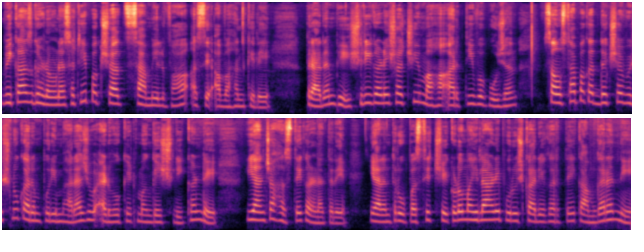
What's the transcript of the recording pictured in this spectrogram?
विकास घडवण्यासाठी पक्षात सामील व्हा असे आवाहन केले. प्रारंभी श्री गणेशाची महाआरती व पूजन संस्थापक अध्यक्ष विष्णू करमपुरी महाराज व ॲडव्होकेट मंगेश श्रीखंडे यांच्या हस्ते करण्यात आले. यानंतर उपस्थित शेकडो महिला आणि पुरुष कार्यकर्ते कामगारांनी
